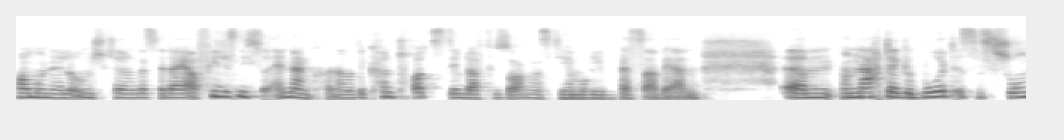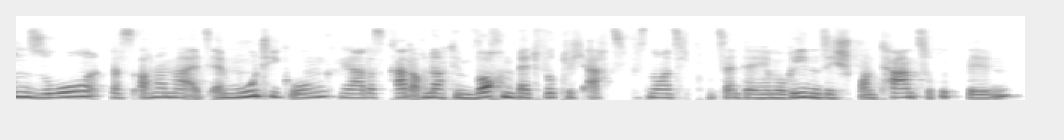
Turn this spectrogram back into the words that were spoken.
hormonelle Umstellung, dass wir da ja auch vieles nicht so ändern können, aber wir können trotzdem dafür sorgen, dass die Hämorrhoiden besser werden. Ähm, und nach der Geburt ist es schon so, dass auch nochmal als Ermutigung, ja, dass gerade auch nach dem Wochenbett wirklich 80 bis 90 Prozent der Hämorrhoiden sich spontan zurückbilden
